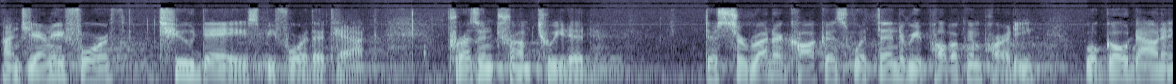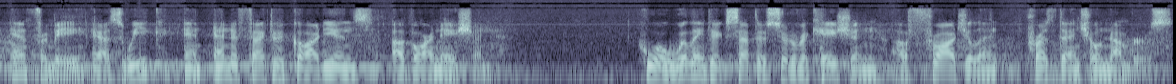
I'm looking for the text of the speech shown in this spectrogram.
On January 4th, two days before the attack, President Trump tweeted, The surrender caucus within the Republican Party will go down in infamy as weak and ineffective guardians of our nation who are willing to accept the certification of fraudulent presidential numbers.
